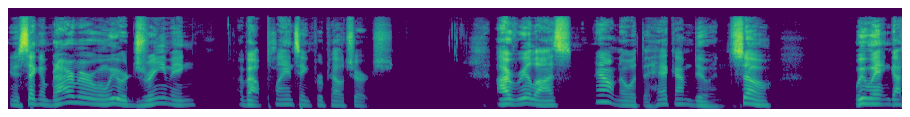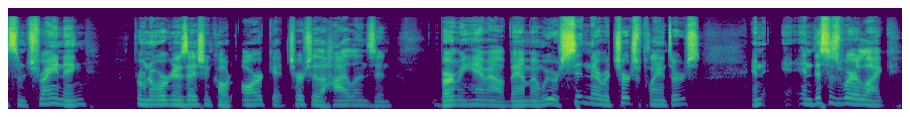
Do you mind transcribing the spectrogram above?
in a second. But I remember when we were dreaming about planting Propel Church, I realized, I don't know what the heck I'm doing. So we went and got some training from an organization called ARC at Church of the Highlands in Birmingham, Alabama. And we were sitting there with church planters. And, and this is where, like,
